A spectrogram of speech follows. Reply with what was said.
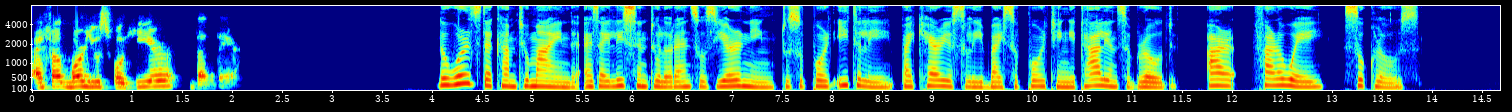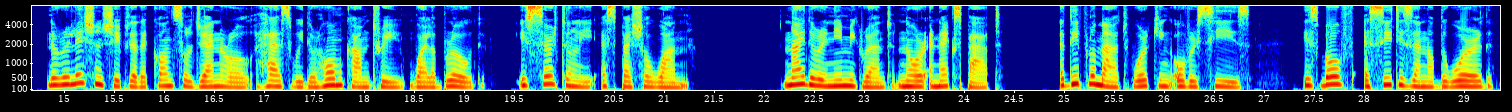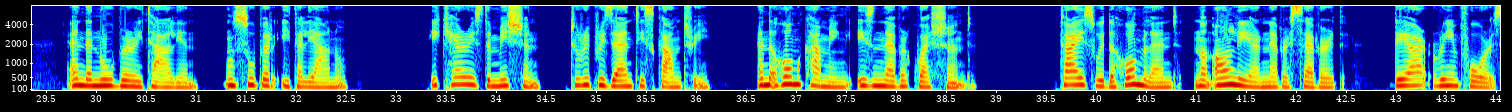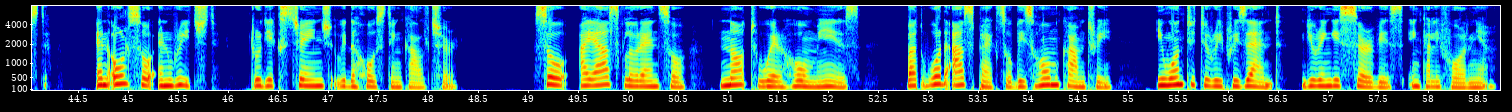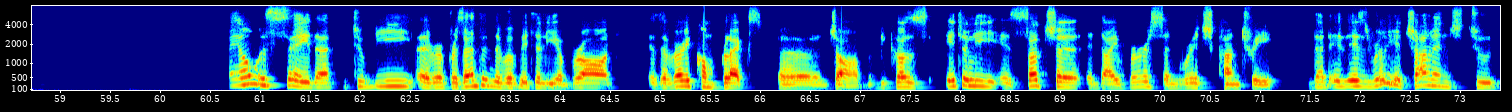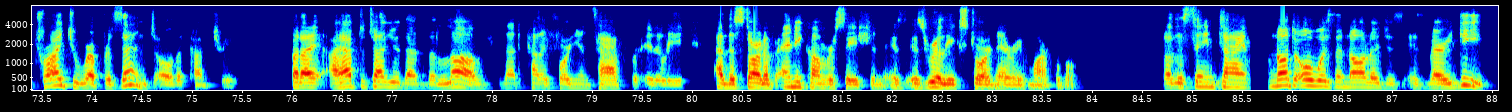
I felt more useful here than there. The words that come to mind as I listen to Lorenzo's yearning to support Italy vicariously by supporting Italians abroad are far away, so close. The relationship that a consul general has with their home country while abroad is certainly a special one. Neither an immigrant nor an expat, a diplomat working overseas, is both a citizen of the world and an uber Italian, un super italiano. He carries the mission to represent his country, and the homecoming is never questioned. Ties with the homeland not only are never severed, they are reinforced and also enriched through the exchange with the hosting culture. So I ask Lorenzo not where home is, but what aspects of his home country he wanted to represent during his service in California. I always say that to be a representative of Italy abroad is a very complex uh, job because Italy is such a, a, diverse and rich country that it is really a challenge to try to represent all the country. But I, I have to tell you that the love that Californians have for Italy at the start of any conversation is, is really extraordinary, remarkable. At the same time, not always the knowledge is, is very deep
